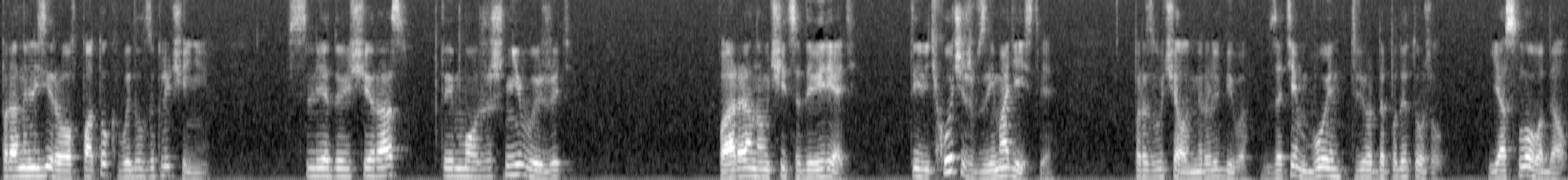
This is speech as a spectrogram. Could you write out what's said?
проанализировав поток, выдал заключение. «В следующий раз ты можешь не выжить». Пора научиться доверять. Ты ведь хочешь взаимодействия? Прозвучало миролюбиво. Затем воин твердо подытожил. Я слово дал.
